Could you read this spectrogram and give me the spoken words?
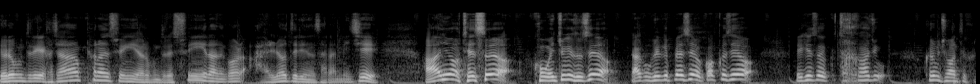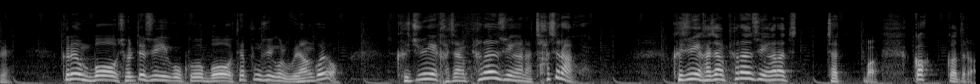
여러분들에게 가장 편한 스윙이 여러분들의 스윙이라는 걸 알려드리는 사람이지. 아니요 됐어요. 공 왼쪽에 두세요. 야구 그렇게 빼세요. 꺾으세요. 이렇게 해서 탁 가지고 그럼 저한테 그래. 그럼 뭐 절대 스윙이고 그뭐 태풍 스윙을 왜 한 거요? 그 중에 가장 편한 스윙 하나 찾으라고. 그 중에 가장 편한 스윙 하나 자 막 꺾어들어.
